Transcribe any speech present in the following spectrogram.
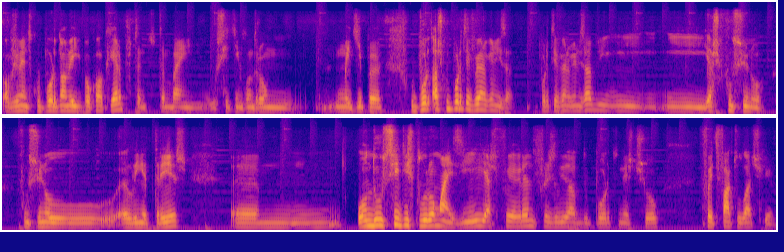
Obviamente que o Porto não é uma equipa qualquer, portanto também o City encontrou um- uma equipa. O Porto, acho que o Porto esteve bem organizado. O Porto esteve bem organizado e, e- e acho que funcionou. Funcionou a linha de 3, hum, onde o City explorou mais, e aí acho que foi a grande fragilidade do Porto neste jogo, foi de facto o lado esquerdo.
